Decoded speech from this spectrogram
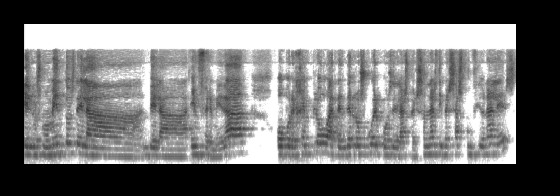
en los momentos de la, de la enfermedad o, por ejemplo, atender los cuerpos de las personas diversas funcionales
